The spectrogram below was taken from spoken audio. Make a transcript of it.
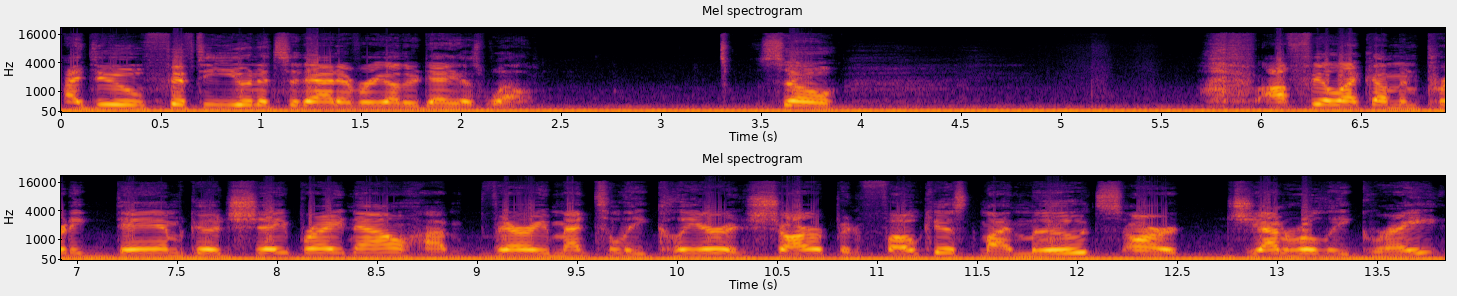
I do 50 units of that every other day as well. So I feel like I'm in pretty damn good shape right now. I'm very mentally clear and sharp and focused. My moods are generally great.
